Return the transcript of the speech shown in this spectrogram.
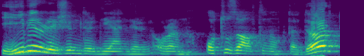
iyi bir rejimdir diyenlerin oranı 36.4,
